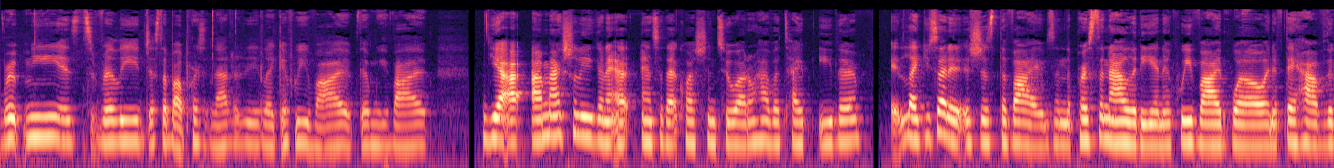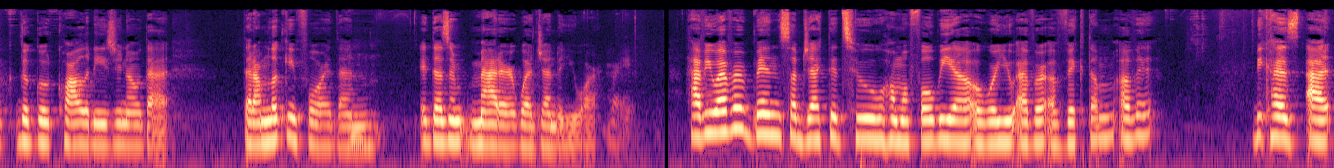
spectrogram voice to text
with me, it's really just about personality. Like, if we vibe, then we vibe. Yeah, I, am actually gonna a- answer that question too. I don't have a type either. It, like you said, it, it's just the vibes and the personality, and if we vibe well, and if they have the the good qualities, you know that that I'm looking for, then mm-hmm. it doesn't matter what gender you are. Right. Have you ever been subjected to homophobia or were you ever a victim of it? Because at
